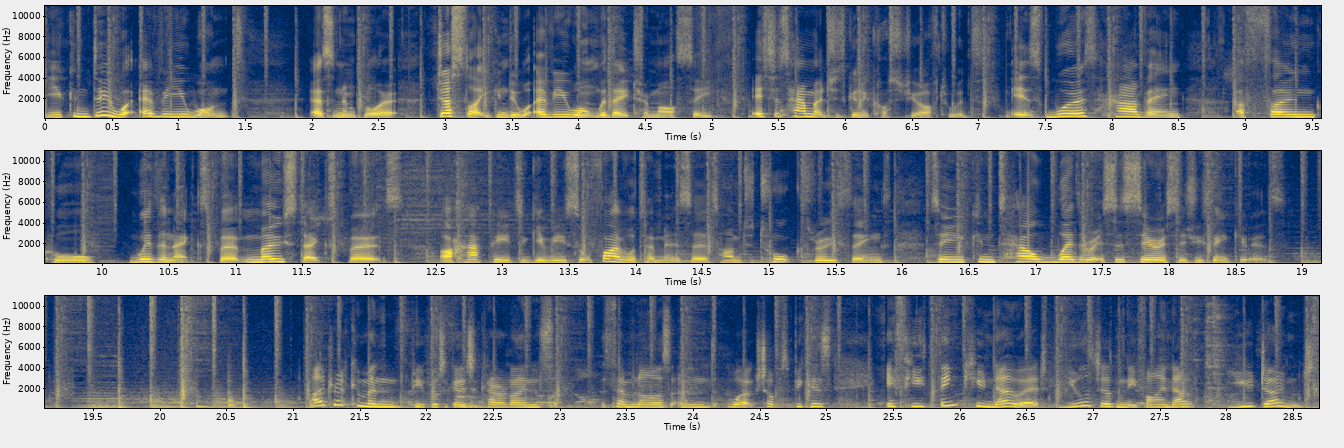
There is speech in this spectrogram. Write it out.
You can do whatever you want as an employer, just like you can do whatever you want with HMRC. It's just how much it's going to cost you afterwards. It's worth having a phone call with an expert. Most experts are happy to give you sort of five or 10 minutes at a time to talk through things so you can tell whether it's as serious as you think it is. I'd recommend people to go to Caroline's seminars and workshops because if you think you know it, you'll suddenly find out you don't.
